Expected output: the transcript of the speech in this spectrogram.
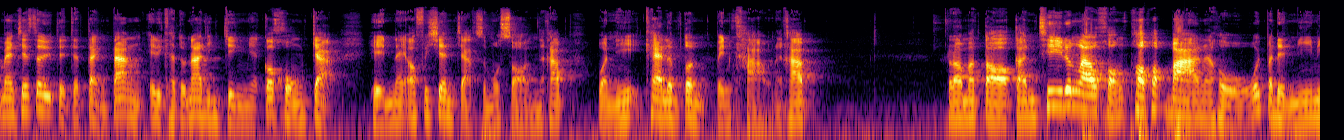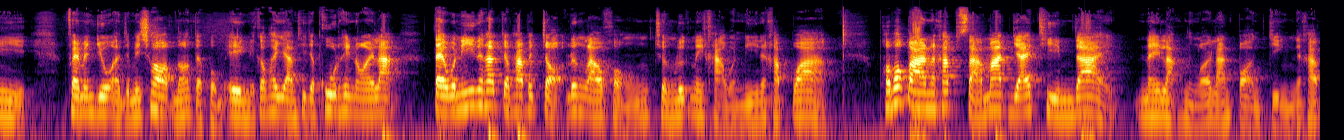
แมนเชสเตอร์ยูไนเต็ดจะแต่งตั้งเอริคาโตนาจริงๆเนี่ยก็คงจะเห็นในออฟฟิเชียลจากสโมสรนะครับ วันนี้แค่เริ่มต้นเป็นข่าวนะครับ เรามาต่อกันที่เรื่องราวของพอพอกบานะโหประเด็นนี้นี่ แฟนแมนยูอาจจะไม่ชอบเนาะแต่ผมเองเนี่ยก็พยายามที่จะพูดให้น้อยละ แต่วันนี้นะครับจะพาไปเจาะเรื่องราวของเชิงลึกในข่าววันนี้นะครับว่าพอพอกบานะครับสามารถย้ายทีมได้ในหลัก 100 ล้านปอนด์จริงนะครับ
